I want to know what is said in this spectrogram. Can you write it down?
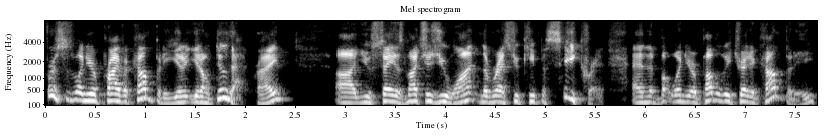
versus when you're a private company, you, you don't do that, right? Uh, you say as much as you want and the rest you keep a secret. And but when you're a publicly traded company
